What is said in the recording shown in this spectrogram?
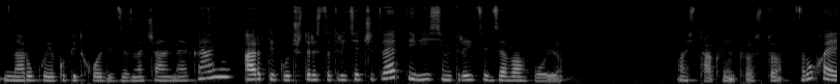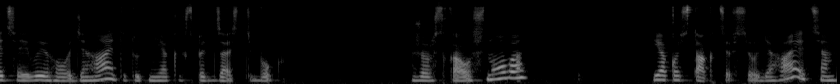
на руку, яку підходить, зазначаю на екрані. Артикул 434, 8,30 за вагою. Ось так він просто рухається, і ви його одягаєте. Тут ніяких спецзастібок. Жорстка основа. Якось так це все одягається.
